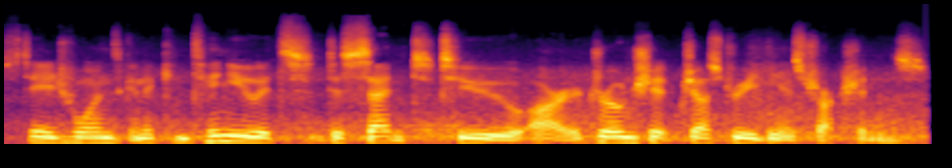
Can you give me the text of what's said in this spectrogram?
Stage one's going to continue its descent to our drone ship, just read the instructions.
